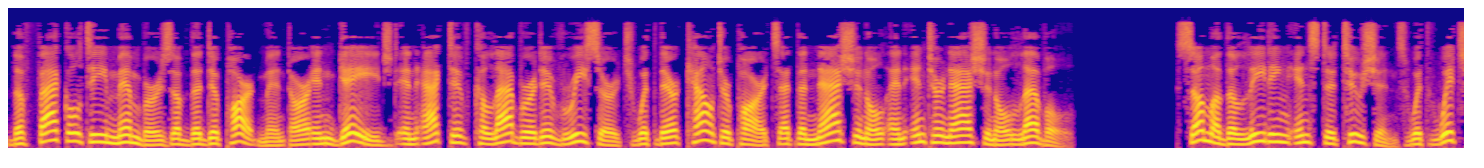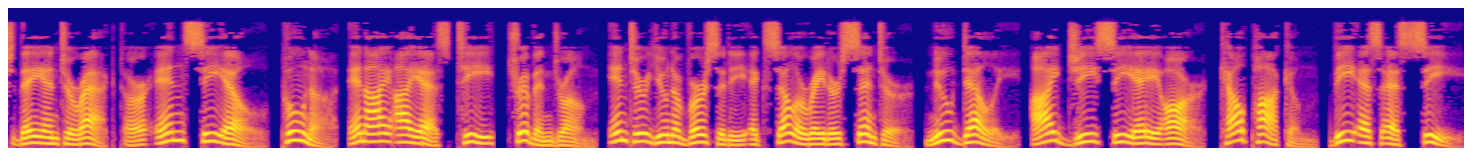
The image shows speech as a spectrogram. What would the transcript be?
The faculty members of the department are engaged in active collaborative research with their counterparts at the national and international level. Some of the leading institutions with which they interact are NCL, Pune, NIIST, Trivandrum, Inter-University Accelerator Centre, New Delhi, IGCAR, Kalpakkam, VSSC,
